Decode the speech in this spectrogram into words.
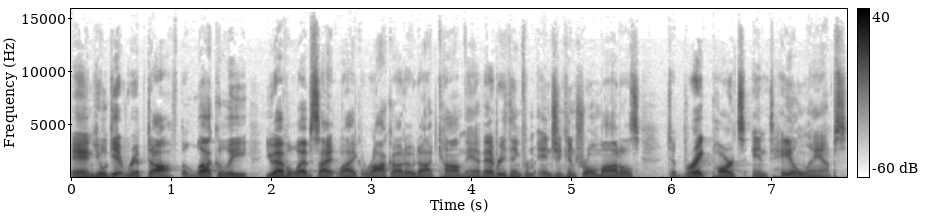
and you'll get ripped off. But luckily, you have a website like rockauto.com. They have everything from engine control models to brake parts and tail lamps,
